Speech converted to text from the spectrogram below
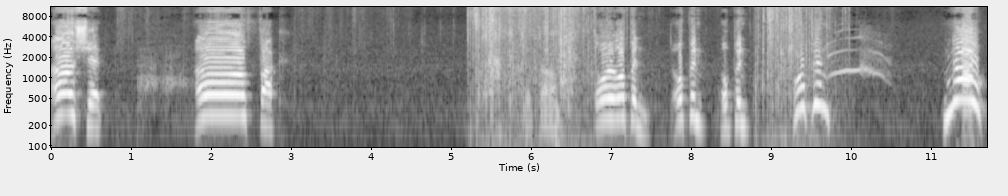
Oh shit! Oh fuck! What's? Door open! Open! Open! Open! No!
